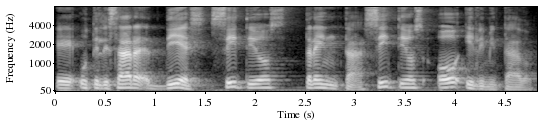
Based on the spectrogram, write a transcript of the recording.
eh, utilizar 10 sitios, 30 sitios o ilimitado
